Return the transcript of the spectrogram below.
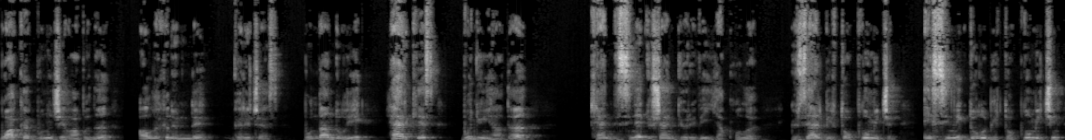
muhakkak bunun cevabını Allah'ın önünde vereceğiz. Bundan dolayı herkes bu dünyada kendisine düşen görevi yapmalı. Güzel bir toplum için, esinlik dolu bir toplum için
